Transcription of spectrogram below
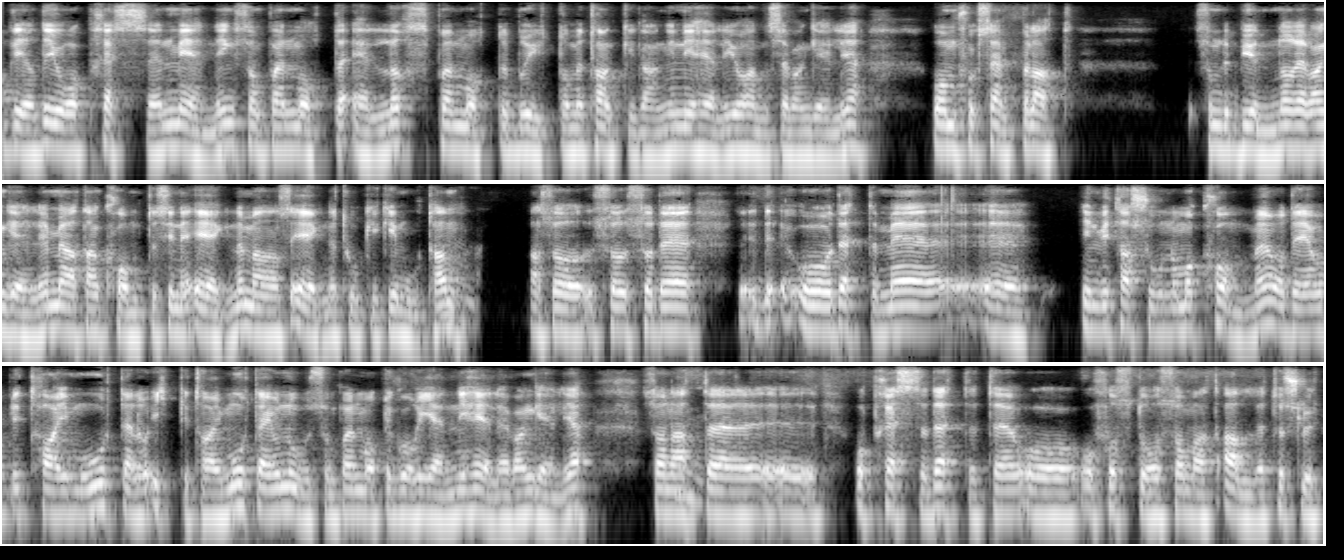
blir det jo å presse en mening som på en måte ellers på en måte bryter med tankegangen i hele Johannes-evangeliet. Om f.eks. at som det begynner evangeliet med at han kom til sine egne, men hans egne tok ikke imot ham. Mm. Altså, så, så det, det, og dette med eh, invitasjon om å komme og det å bli ta imot eller ikke ta imot, det er jo noe som på en måte går igjen i hele evangeliet. Sånn at eh, å presse dette til å, å, forstå som at alle til slutt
